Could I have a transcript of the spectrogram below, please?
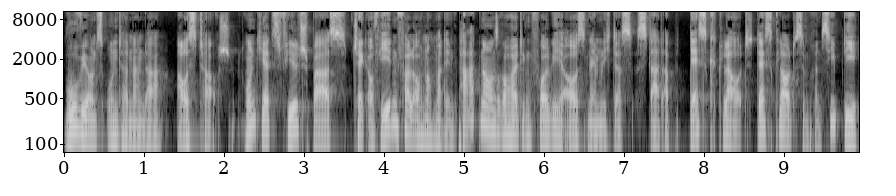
wo wir uns untereinander austauschen. Und jetzt viel Spaß. Check auf jeden Fall auch nochmal den Partner unserer heutigen Folge hier aus, nämlich das Startup Desk Cloud. Desk Cloud ist im Prinzip die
